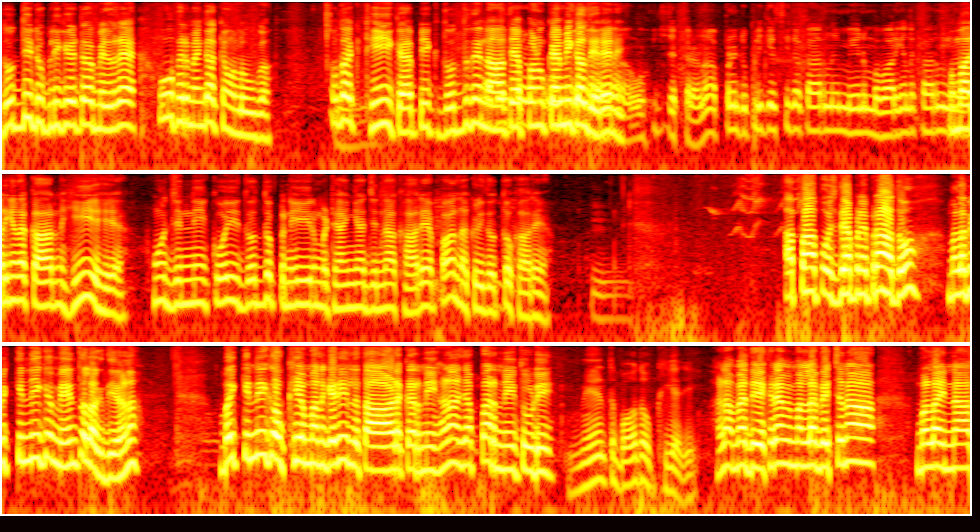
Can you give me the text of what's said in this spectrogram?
ਦੁੱਧ ਦੀ ਡੁਪਲੀਕੇਟ ਮਿਲ ਰਿਹਾ ਉਹ ਫਿਰ ਮਹਿੰਗਾ ਕਿਉਂ ਲਊਗਾ? ਉਹਦਾ ਇੱਕ ਠੀਕ ਹੈ ਵੀ ਇੱਕ ਦੁੱਧ ਦੇ ਨਾਂ ਤੇ ਆਪਾਂ ਨੂੰ ਕੈਮੀਕਲ ਦੇ ਰਹੇ ਨੇ ਉਹੀ ਚੱਕਰ ਹੈ ਨਾ ਆਪਣੇ ਡੁਪਲੀਕੇਸੀ ਦਾ ਕਾਰਨ ਮੇਨ ਬਿਮਾਰੀਆਂ ਦਾ ਕਾਰਨ ਹੀ। ਬਿਮਾਰੀਆਂ ਦਾ ਕਾਰਨ ਹੀ ਇਹ ਹੈ। ਹੁਣ ਜਿੰਨੀ ਕੋਈ ਦੁੱਧ ਪਨੀਰ ਮਠਿਆਈਆਂ ਜਿੰਨਾ ਖਾ ਰਹੇ ਆਪਾਂ ਨਕਲੀ ਦੁੱਧ ਤੋਂ ਖਾ ਰਹੇ ਆ ਆਪਾਂ ਪੁੱਛਦੇ ਆਪਣੇ ਭਰਾ ਤੋਂ ਮਤਲਬ ਕਿੰਨੀ ਕੁ ਮਿਹਨਤ ਲੱਗਦੀ ਹੈ ਹਨਾ? ਬਈ ਕਿੰਨੀ ਕੁ ਔਖੀ ਹੈ ਮੰਨ ਕੇ ਜੀ ਲਤਾੜ ਕਰਨੀ ਹਨਾ ਜਾਂ ਭਰਨੀ ਤੂੜੀ? ਮਿਹਨਤ ਬਹੁਤ ਔਖੀ ਹੈ ਜੀ। ਹਨਾ ਮੈਂ ਦੇਖ ਰਿਹਾ ਵੀ ਮਤਲਬ ਵਿੱਚ ਨਾ ਮਤਲਬ ਇੰਨਾ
